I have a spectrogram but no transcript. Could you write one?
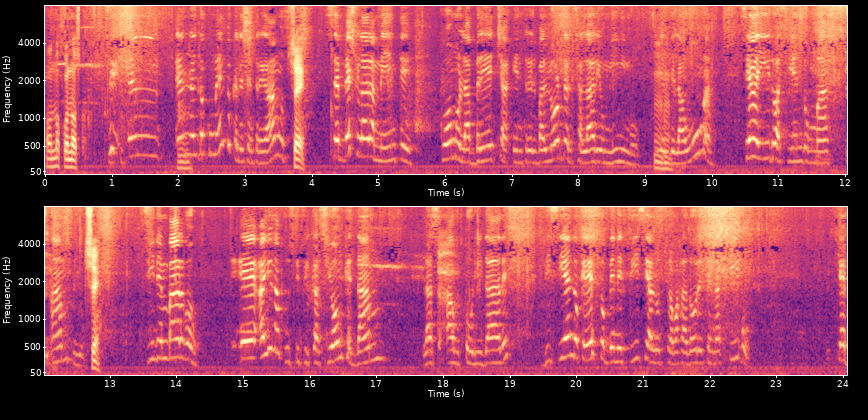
no, conozco. Sí, en, el documento que les entregamos, se ve claramente cómo la brecha entre el valor del salario mínimo y el de la UMA se ha ido haciendo más amplio. Sí. Sin embargo, eh, hay una justificación que dan las autoridades diciendo que esto beneficia a los trabajadores en activo, que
